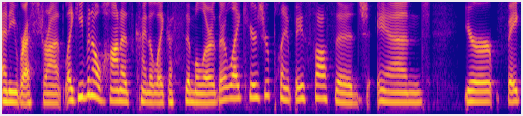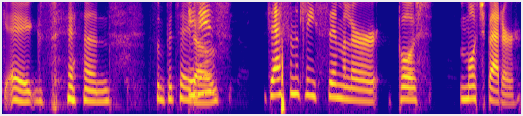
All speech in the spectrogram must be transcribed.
any restaurant. Like even Ohana is kind of like a similar. They're like, here's your plant based sausage and your fake eggs and some potatoes. It is definitely similar, but much better.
